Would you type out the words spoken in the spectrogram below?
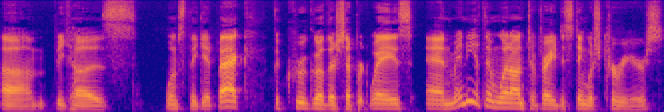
um, because once they get back, the crew go their separate ways, and many of them went on to very distinguished careers.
